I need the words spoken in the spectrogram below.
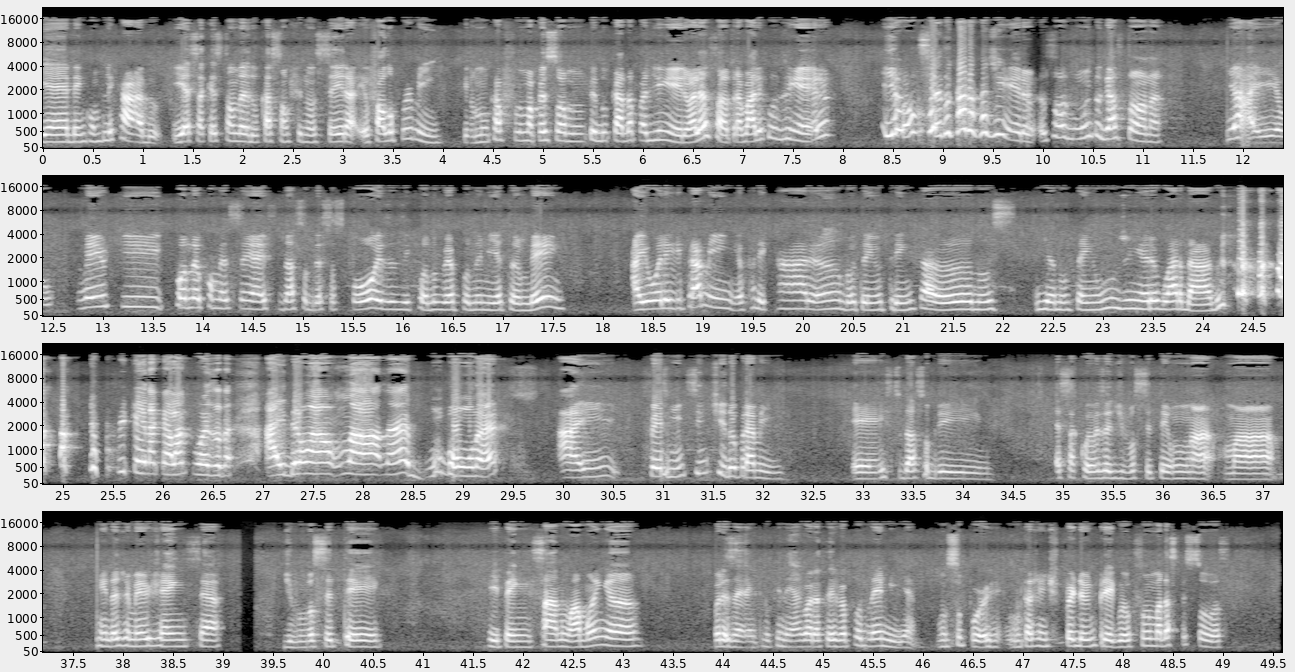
E é bem complicado. E essa questão da educação financeira, eu falo por mim. Eu nunca fui uma pessoa muito educada para dinheiro. Olha só, eu trabalho com dinheiro e eu não sou educada para dinheiro. Eu sou muito gastona. E aí eu meio que quando eu comecei a estudar sobre essas coisas e quando veio a pandemia também, aí eu olhei para mim, eu falei, caramba, eu tenho 30 anos e eu não tenho um dinheiro guardado. eu fiquei naquela coisa, né? Aí deu uma, uma né, um bom, né? Aí fez muito sentido para mim é, estudar sobre essa coisa de você ter uma, uma renda de emergência, de você ter que pensar no amanhã. Por exemplo, que nem agora teve a pandemia. Vamos supor, muita gente perdeu o emprego. Eu fui uma das pessoas.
